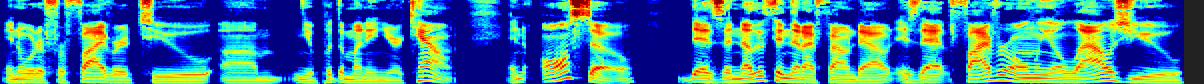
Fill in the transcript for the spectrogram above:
in order for Fiverr to, um, you know, put the money in your account. And also, there's another thing that I found out is that Fiverr only allows you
